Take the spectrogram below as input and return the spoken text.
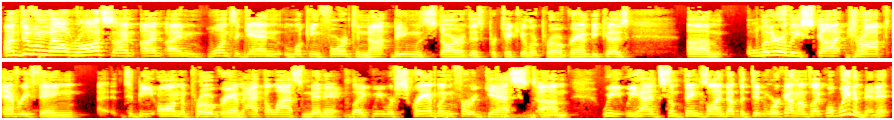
I'm doing well, Ross. I'm I'm I'm once again looking forward to not being the star of this particular program because um literally Scott dropped everything uh, to be on the program at the last minute. Like we were scrambling for a guest. Um we we had some things lined up that didn't work out. And I was like, "Well, wait a minute.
